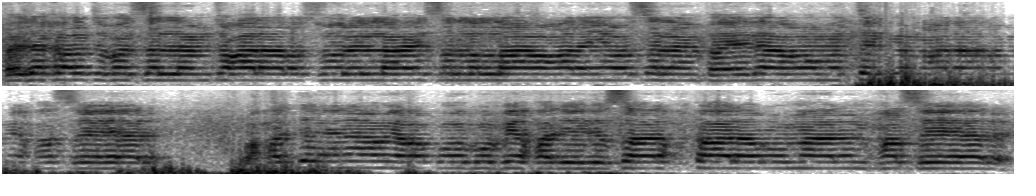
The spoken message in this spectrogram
فدخلت فسلمت على رسول الله صلى الله عليه وسلم فإذا هو متكئ على رمل حصير. وحدثنا يعقوب في حديث صالح قال رمال حصير.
